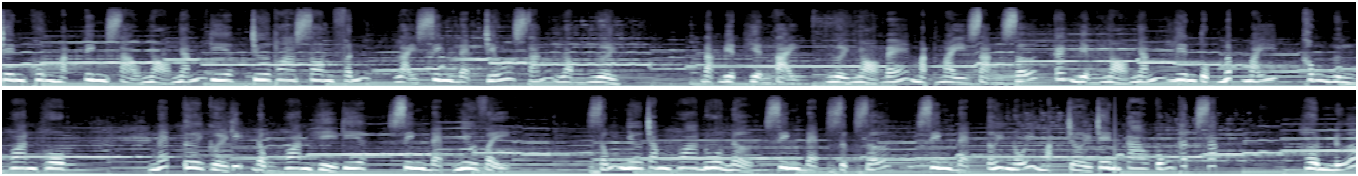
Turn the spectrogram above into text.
Trên khuôn mặt tinh xảo nhỏ nhắn kia Chưa thoa son phấn, Lại xinh đẹp chiếu sáng lòng người. Đặc biệt hiện tại, Người nhỏ bé mặt mày rạng rỡ Cái miệng nhỏ nhắn liên tục mất máy, Không ngừng hoan hô. Nét tươi cười kích động hoan hỉ kia, Xinh đẹp như vậy. Giống như trăm hoa đua nở, Xinh đẹp rực rỡ, Xinh đẹp tới nỗi mặt trời trên cao cũng thất sắc. Hơn nữa,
